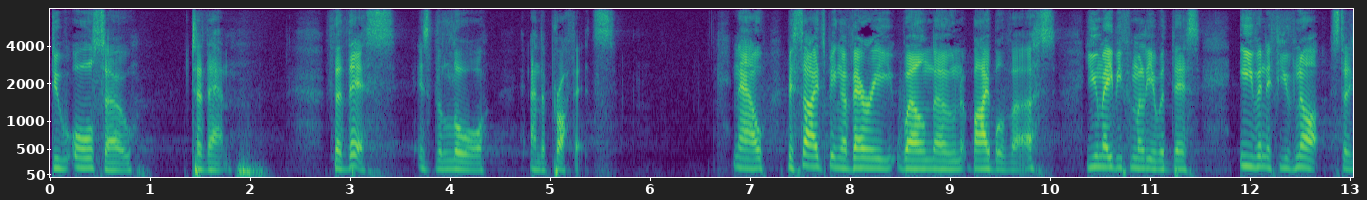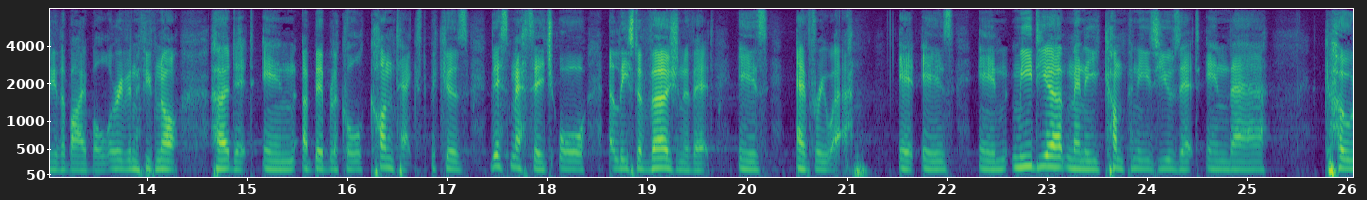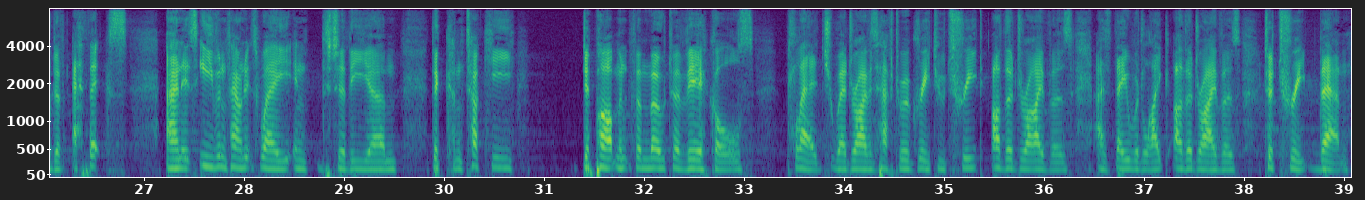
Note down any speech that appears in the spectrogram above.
do also to them. For this is the law and the prophets. Now, besides being a very well known Bible verse, you may be familiar with this even if you've not studied the Bible or even if you've not heard it in a biblical context, because this message, or at least a version of it, is everywhere. It is in media, many companies use it in their code of ethics, and it's even found its way into the, um, the Kentucky Department for Motor Vehicles pledge, where drivers have to agree to treat other drivers as they would like other drivers to treat them.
